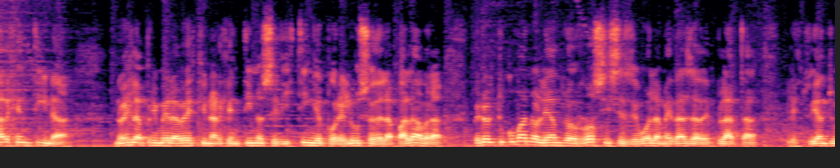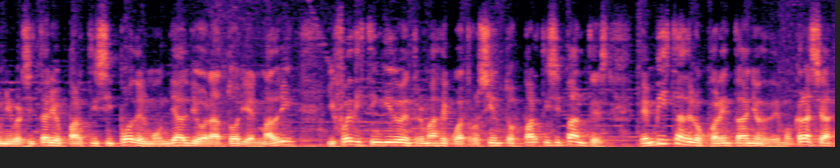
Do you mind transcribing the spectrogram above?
Argentina. No es la primera vez que un argentino se distingue por el uso de la palabra, pero el tucumano Leandro Rossi se llevó la medalla de plata. El estudiante universitario participó del Mundial de Oratoria en Madrid y fue distinguido entre más de 400 participantes. En vistas de los 40 años de democracia,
